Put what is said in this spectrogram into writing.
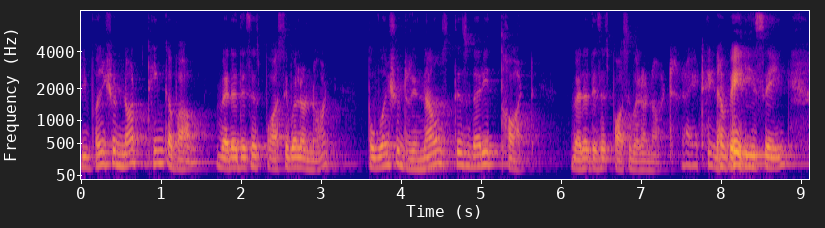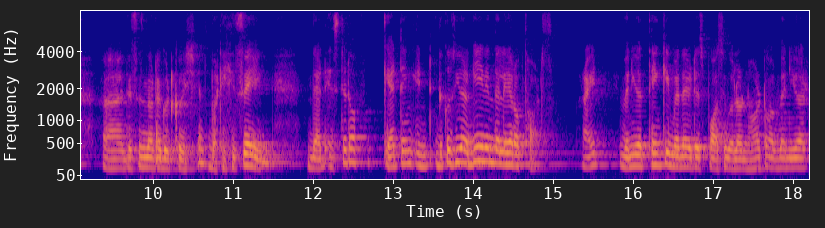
one should not think about whether this is possible or not, but one should renounce this very thought whether this is possible or not, right? In a way, he's saying, uh, this is not a good question, but he's saying that instead of getting into, because you are again in the layer of thoughts, right? When you are thinking whether it is possible or not, or when you are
